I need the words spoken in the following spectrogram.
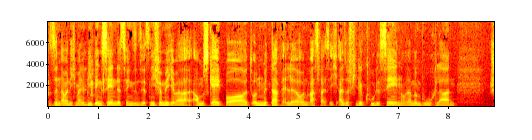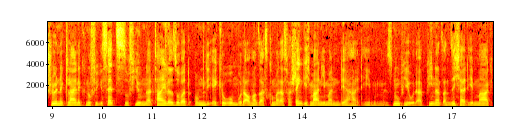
sind aber nicht meine Lieblingsszenen, deswegen sind sie jetzt nicht für mich, aber am Skateboard und mit einer Welle und was weiß ich. Also viele coole Szenen oder mit dem Buchladen. Schöne, kleine, knuffige Sets, so 400 Teile, sowas um die Ecke rum, wo du auch mal sagst, guck mal, das verschenke ich mal an jemanden, der halt eben Snoopy oder Peanuts an sich halt eben mag.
